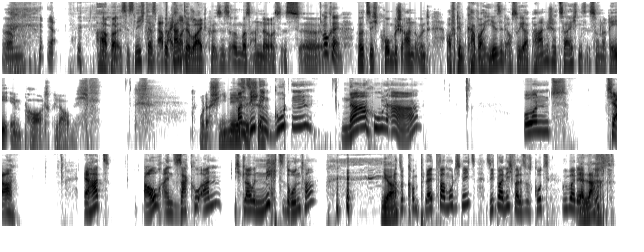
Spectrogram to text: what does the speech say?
Ähm, Ja. Aber es ist nicht das Ja, bekannte nicht. White Christmas, es ist irgendwas anderes. Es äh, Okay. hört sich komisch an und auf dem Cover hier sind auch so japanische Zeichen. Es ist so ein Reimport, glaube ich. Oder chinesische. Man sieht den guten Nahun A. Und, tja, er hat auch ein Sakko an. Ich glaube, nichts drunter. ja. Also komplett vermutlich nichts. Sieht man nicht, weil es ist kurz über der er lacht. Brust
